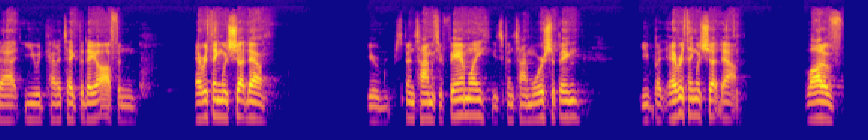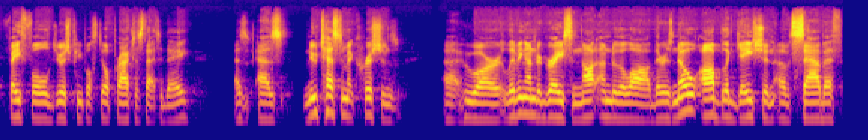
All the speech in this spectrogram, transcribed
that you would kind of take the day off and everything would shut down. You'd spend time with your family. You'd spend time worshiping, you, but everything would shut down. A lot of faithful Jewish people still practice that today. As, as New Testament Christians uh, who are living under grace and not under the law, there is no obligation of Sabbath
